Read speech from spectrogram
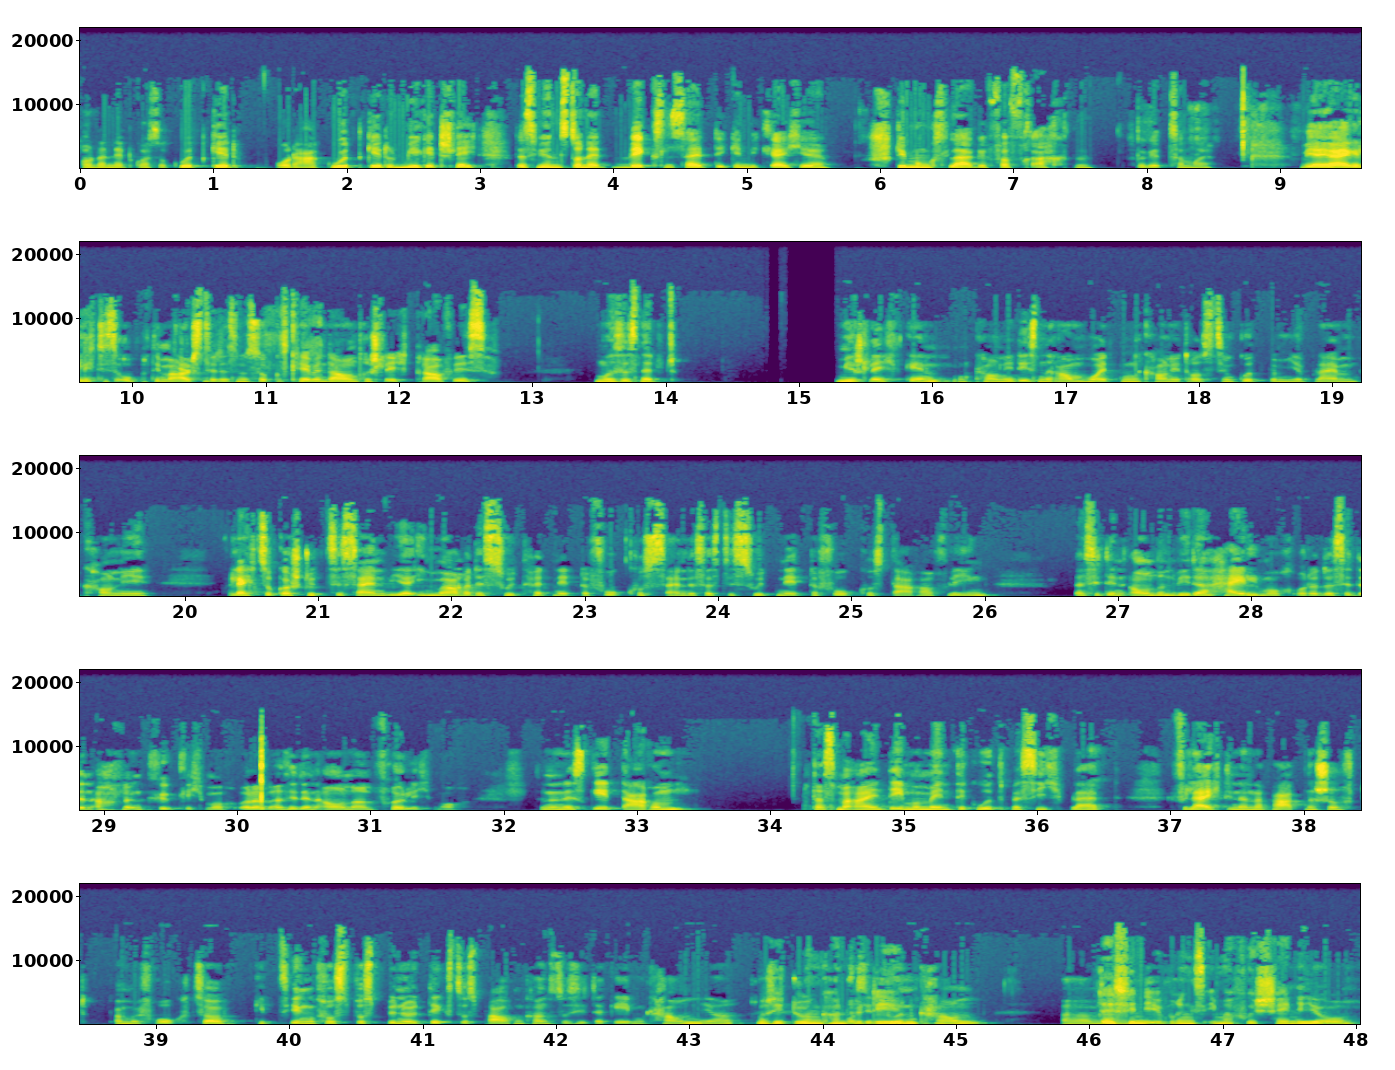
oder nicht gar so gut geht oder auch gut geht und mir geht schlecht, dass wir uns da nicht wechselseitig in die gleiche Stimmungslage verfrachten. So geht's einmal. Wäre ja eigentlich das Optimalste, dass man sagt, okay, wenn der andere schlecht drauf ist, muss es nicht mir schlecht gehen und kann ich diesen Raum halten, kann ich trotzdem gut bei mir bleiben, kann ich vielleicht sogar Stütze sein, wie auch immer, aber das sollte halt nicht der Fokus sein. Das heißt, es sollte nicht der Fokus darauf liegen, dass ich den anderen wieder heil mache oder dass ich den anderen glücklich mache oder dass ich den anderen fröhlich mache, sondern es geht darum, dass man auch in den Momente gut bei sich bleibt, vielleicht in einer Partnerschaft einmal fragt, so, gibt es irgendwas, was du benötigst, was du brauchen kannst, was ich dir geben kann, ja, Was ich tun kann was für ich die. tun kann. Ähm, Das finde ich übrigens immer voll schön. ja.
